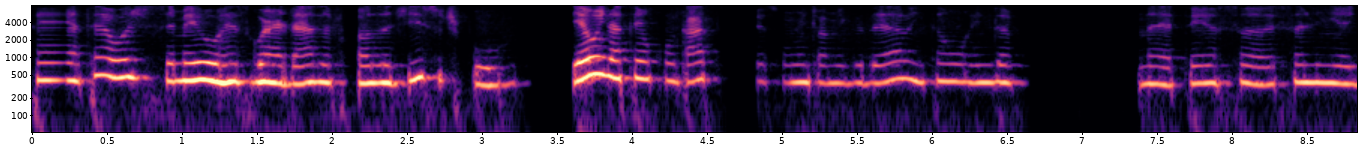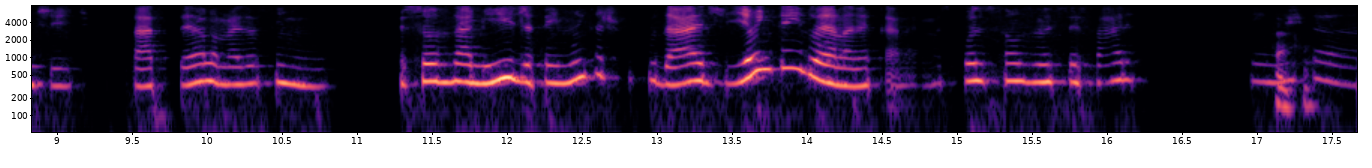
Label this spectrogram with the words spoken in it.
tem até hoje ser meio resguardada por causa disso, tipo, eu ainda tenho contato, eu sou muito amigo dela, então ainda né, tem essa, essa linha de, de contato dela, mas assim, pessoas da mídia têm muita dificuldade, e eu entendo ela, né, cara, uma exposição desnecessária, tem é. muita,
